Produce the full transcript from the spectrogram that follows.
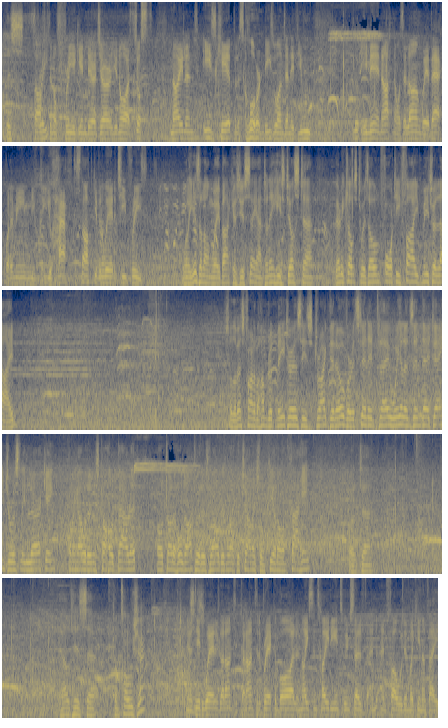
this soft free. enough free again there, Ger. You know, it's just Niland is capable of scoring these ones, and if you he may not know it's a long way back, but I mean, you, you have to stop giving away the cheap frees. Well, he is a long way back, as you say, Anthony. He's just uh, very close to his own 45 metre line. So the best part of 100 metres, he's dragged it over. It's still in play. Whelan's in there dangerously lurking. Coming out with it is Cathal Barrett. Oh, trying to hold on to it as well. Didn't like the challenge from Cianan Fahy. But uh, held his uh, composure. Yeah, did well, got on, to, got onto the breaking ball and nice and tidy into himself and, and fouled in by Cianan Fahy.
